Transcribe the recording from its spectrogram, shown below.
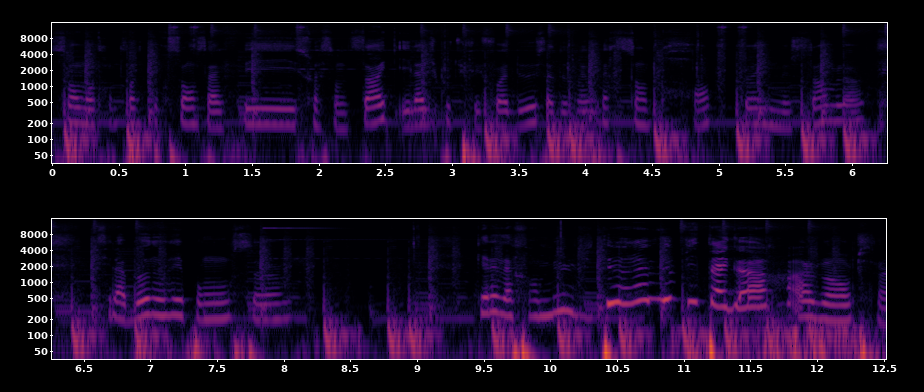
100 35%, ça fait 65. Et là, du coup, tu fais x2, ça devrait faire 130, il me semble. C'est la bonne réponse. Quelle est la formule du théorème de Pythagore? Ah non, putain,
